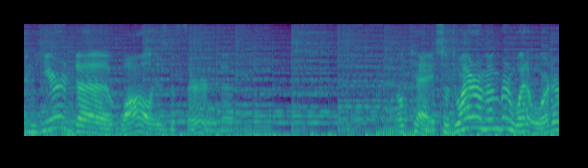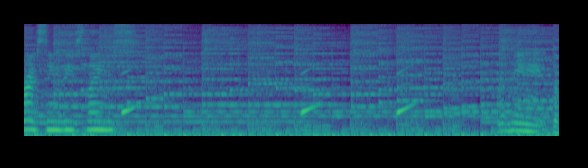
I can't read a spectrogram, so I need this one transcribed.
And here the wall is the third. Okay, so do I remember in what order I've seen these things? Let me... The,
